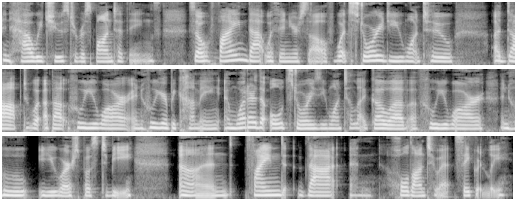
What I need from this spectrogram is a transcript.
in how we choose to respond to things. So find that within yourself. What story do you want to adopt about who you are and who you're becoming and what are the old stories you want to let go of of who you are and who you are supposed to be and find that and hold on to it sacredly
